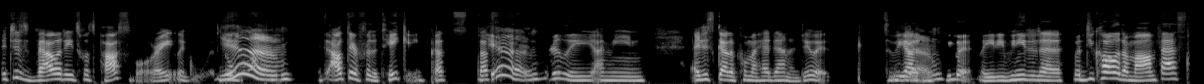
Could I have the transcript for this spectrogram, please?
It just validates what's possible, right? Like yeah. It's out there for the taking. That's that's yeah. really, I mean, I just gotta put my head down and do it. So we yeah. gotta do it, lady. We needed a what do you call it? A mom fest?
